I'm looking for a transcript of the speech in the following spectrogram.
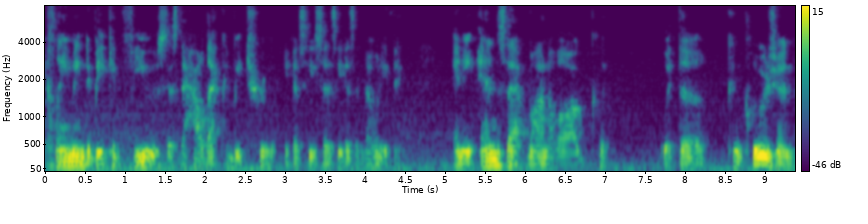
claiming to be confused as to how that could be true because he says he doesn't know anything. And he ends that monologue with the conclusion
